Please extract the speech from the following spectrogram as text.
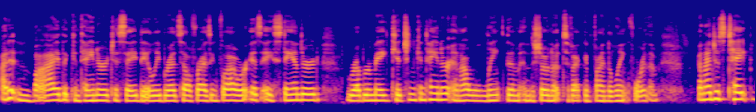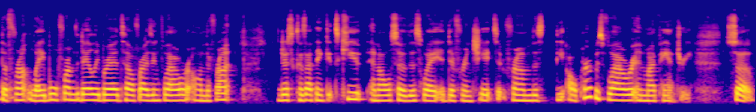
I didn't buy the container to say Daily Bread self-rising flour. It's a standard Rubbermaid kitchen container, and I will link them in the show notes if I can find a link for them. And I just taped the front label from the Daily Bread self-rising flour on the front just because I think it's cute and also this way it differentiates it from this, the all-purpose flour in my pantry. So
